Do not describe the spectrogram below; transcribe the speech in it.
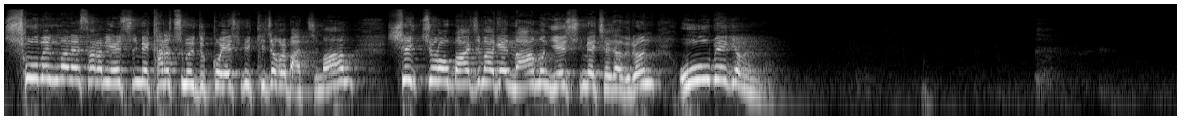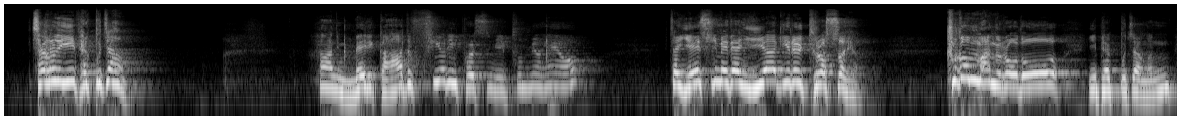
수백만의 사람이 예수님의 가르침을 듣고 예수님의 기적을 봤지만 실제로 마지막에 남은 예수님의 제자들은 500여 명이에요. 자, 그런데 이 백부장 하나님 very God-fearing person이 분명해요. 자, 예수님에 대한 이야기를 들었어요. 그것만으로도 이 백부장은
